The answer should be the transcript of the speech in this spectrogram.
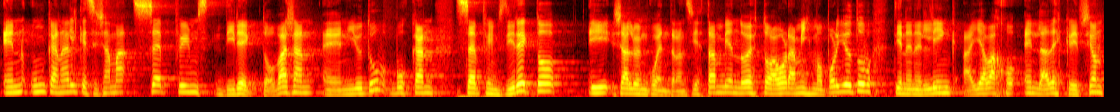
en un canal que se llama Zepfilms Directo. Vayan en YouTube, buscan Zepfilms Directo, y ya lo encuentran. Si están viendo esto ahora mismo por YouTube, tienen el link ahí abajo en la descripción.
